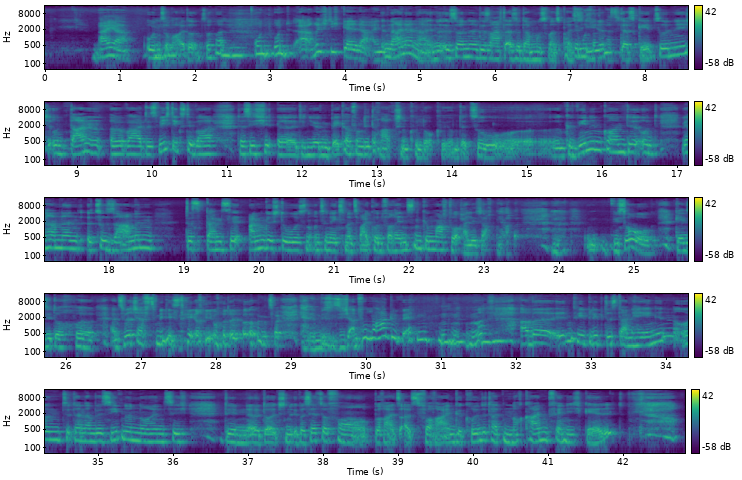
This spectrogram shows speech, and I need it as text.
Ah ja. Und mhm. so weiter und so fort. Mhm. Und, und äh, richtig Gelder ein. Nein, nein, nein, sondern gesagt, also da muss was passieren, muss was passieren. das geht so nicht. Und dann äh, war das Wichtigste war, dass ich äh, den Jürgen Becker vom Literarischen Kolloquium dazu äh, gewinnen konnte. Und wir haben dann zusammen das Ganze angestoßen und zunächst mal zwei Konferenzen gemacht, wo alle sagten, ja, äh, wieso? Gehen Sie doch äh, ans Wirtschaftsministerium oder irgendwo. Ja, dann müssen Sie sich an Verlage wenden. Ne? Aber irgendwie blieb das dann hängen und dann haben wir 97 den äh, Deutschen Übersetzerfonds bereits als Verein gegründet, hatten noch keinen Pfennig Geld.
